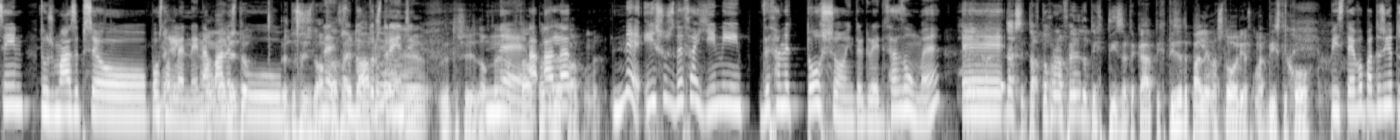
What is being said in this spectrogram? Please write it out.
scene, τους μάζεψε ο. Πώς το Ναι, λένε, μα να ναι, πάνε δεν το- στο. Δεν το συζητώ. ναι, αυτά θα στο Doctor υπάρχουν. Strange. ε, Δεν το συζητώ. Αυτά, Ναι, αυτά α- πάντα αλλά- θα υπάρχουν. ναι. Ναι, ίσως δεν θα γίνει. Δεν θα είναι τόσο integrated. Θα δούμε. Ε, Ε, εντάξει, ταυτόχρονα φαίνεται ότι χτίζεται κάτι. Χτίζεται πάλι ένα story, ας πούμε, αντίστοιχο. Πιστεύω πάντως για το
